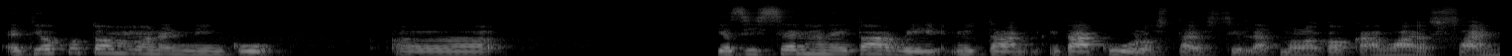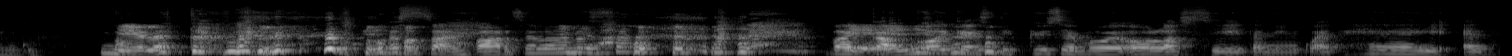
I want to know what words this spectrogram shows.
Että joku tommonen niinku... Öö, ja siis senhän ei tarvii, nyt tää, tää kuulostaa just sillä, että me ollaan koko ajan vaan jossain niinku Mielettömästi. jossain Barcelonassa. Vaikka Ei. oikeasti kyse voi olla siitä, niin kuin, että hei, että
